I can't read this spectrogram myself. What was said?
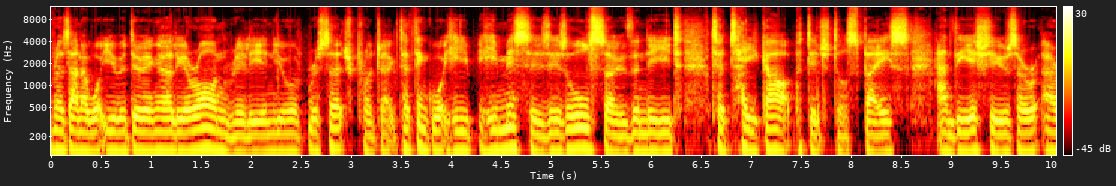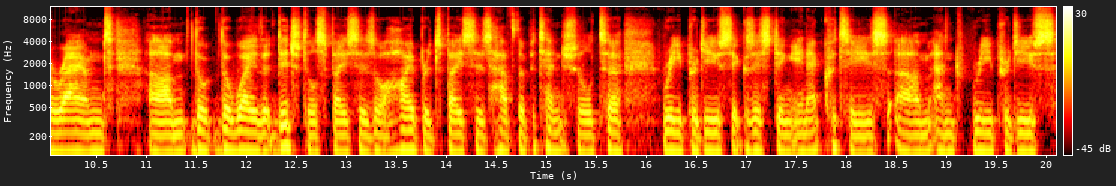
Rosanna, what you were doing earlier on, really, in your research project. I think what he, he misses is also the need to take up digital space and the issues are around um, the, the way that digital spaces or hybrid spaces have the potential to reproduce existing inequities um, and reproduce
